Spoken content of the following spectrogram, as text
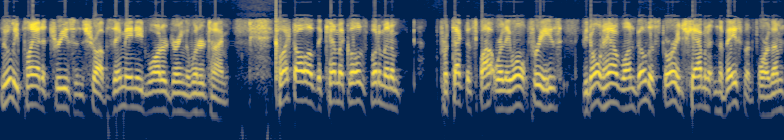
newly planted trees and shrubs. They may need water during the wintertime. Collect all of the chemicals, put them in a protected spot where they won't freeze. If you don't have one, build a storage cabinet in the basement for them.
